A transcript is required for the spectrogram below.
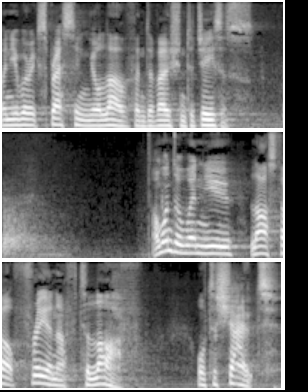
When you were expressing your love and devotion to Jesus. I wonder when you last felt free enough to laugh or to shout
